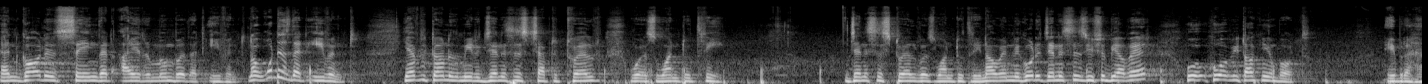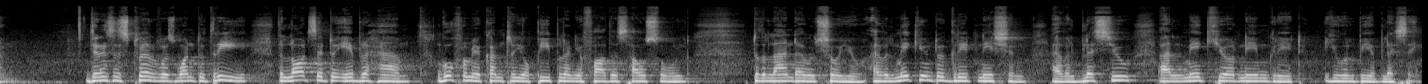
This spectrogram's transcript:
and God is saying that I remember that event. Now, what is that event? You have to turn with me to Genesis chapter 12, verse 1 to 3. Genesis 12, verse 1 to 3. Now, when we go to Genesis, you should be aware who, who are we talking about? Abraham. Genesis 12, verse 1 to 3, the Lord said to Abraham, Go from your country, your people, and your father's household to the land I will show you. I will make you into a great nation. I will bless you. I'll make your name great. You will be a blessing.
